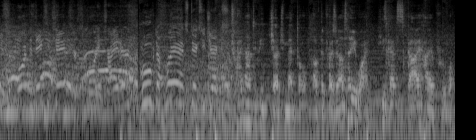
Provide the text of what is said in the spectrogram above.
You support the Dixie Chicks, you're supporting traitors. Move to France, Dixie Chicks. Try not to be judgmental of the president. I'll tell you why. He's got sky high approval.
